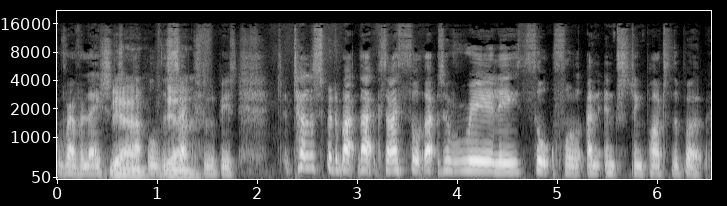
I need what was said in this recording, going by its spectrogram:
revelations yeah, about all the yeah. sexual abuse. Tell us a bit about that because I thought that was a really thoughtful and interesting part of the book.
